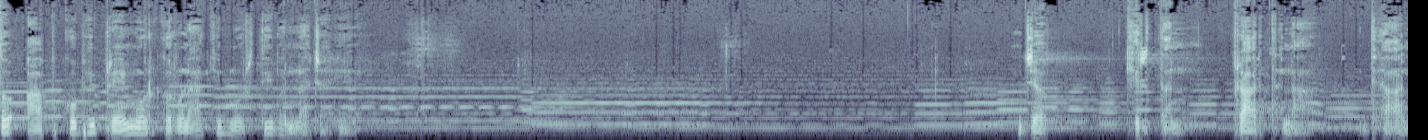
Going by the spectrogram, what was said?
तो आपको भी प्रेम और करुणा की मूर्ति बनना चाहिए। जब कीर्तन, प्रार्थना, ध्यान,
